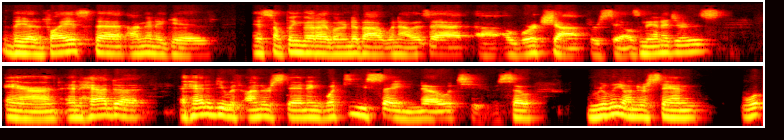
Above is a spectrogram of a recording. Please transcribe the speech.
the advice that I'm going to give is something that I learned about when I was at uh, a workshop for sales managers, and and had to it had to do with understanding what do you say no to. So really understand what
